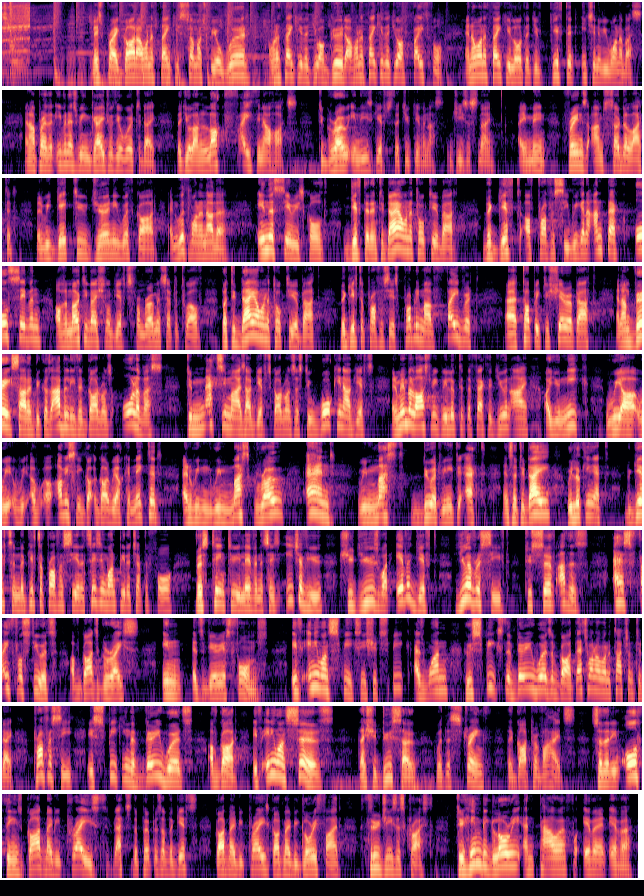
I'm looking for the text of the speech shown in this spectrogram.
Let's pray. God, I want to thank you so much for your word. I want to thank you that you are good. I want to thank you that you are faithful. And I want to thank you, Lord, that you've gifted each and every one of us. And I pray that even as we engage with your word today, that you'll unlock faith in our hearts to grow in these gifts that you've given us. In Jesus' name, amen. Friends, I'm so delighted that we get to journey with God and with one another in this series called Gifted. And today I want to talk to you about the gift of prophecy. We're going to unpack all seven of the motivational gifts from Romans chapter 12. But today I want to talk to you about the gift of prophecy. It's probably my favorite uh, topic to share about. And I'm very excited because I believe that God wants all of us to maximize our gifts. God wants us to walk in our gifts. And remember, last week we looked at the fact that you and I are unique we are, we, we, uh, obviously, God, God, we are connected and we, we must grow and we must do it. We need to act. And so today we're looking at the gifts and the gifts of prophecy. And it says in 1 Peter chapter 4, verse 10 to 11, it says, Each of you should use whatever gift you have received to serve others as faithful stewards of God's grace in its various forms. If anyone speaks, he should speak as one who speaks the very words of God. That's what I want to touch on today. Prophecy is speaking the very words of God. If anyone serves, they should do so with the strength that God provides, so that in all things God may be praised. That's the purpose of the gifts. God may be praised, God may be glorified through Jesus Christ. To him be glory and power forever and ever.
